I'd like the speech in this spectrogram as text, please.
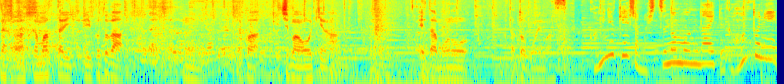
仲が深まったりっていうことが、うん、やっぱ一番大きな得たものだと思います。コミュニケーションの質の問題というか本当に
